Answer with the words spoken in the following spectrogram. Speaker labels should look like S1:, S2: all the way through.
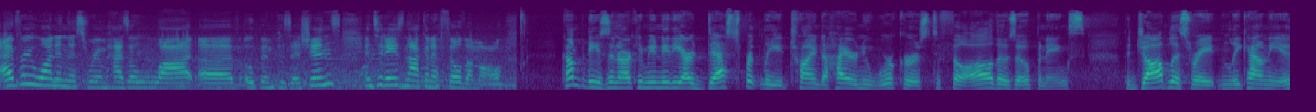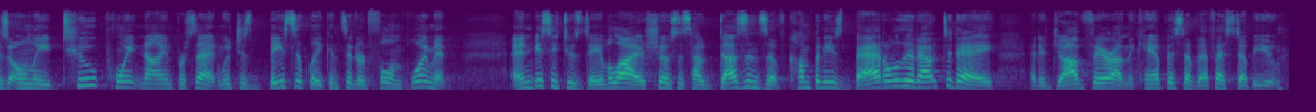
S1: Everyone in this room has a lot of open positions, and today's not going to fill them all.
S2: Companies in our community are desperately trying to hire new workers to fill all those openings. The jobless rate in Lee County is only 2.9%, which is basically considered full employment. NBC2's Dave Elias shows us how dozens of companies battled it out today at a job fair on the campus of FSW.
